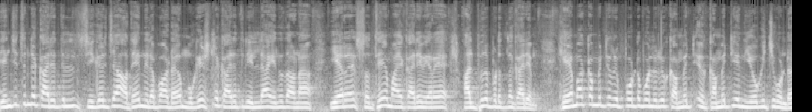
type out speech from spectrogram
രഞ്ജിത്തിന്റെ കാര്യത്തിൽ സ്വീകരിച്ച അതേ നിലപാട് മുകേഷിന്റെ കാര്യത്തിലില്ല എന്നതാണ് ഏറെ ശ്രദ്ധേയമായ കാര്യം ഏറെ അത്ഭുതപ്പെടുത്തുന്ന കാര്യം. ഹേമ കമ്മിറ്റി റിപ്പോർട്ട് പോലൊരു കമ്മിറ്റി കമ്മിറ്റിയെ നിയോഗിച്ചുകൊണ്ട്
